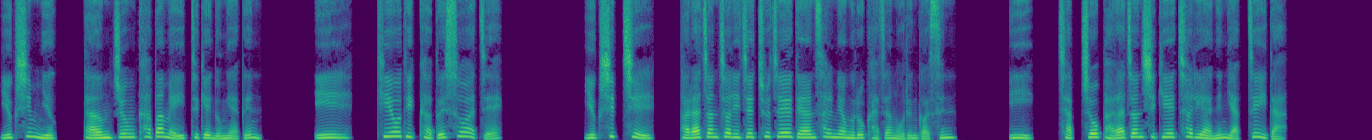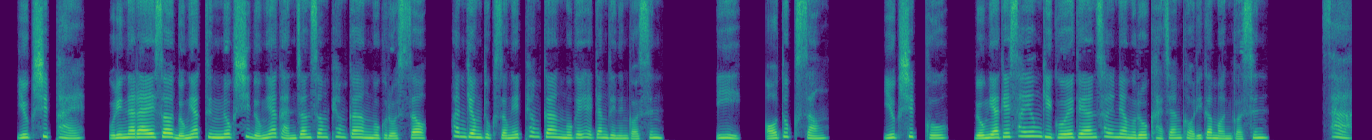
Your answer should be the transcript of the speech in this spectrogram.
66. 다음 중 카바메이트계 농약은 1. 티오디카브 수화제 67. 발화전 처리제 초제에 대한 설명으로 가장 옳은 것은 2. 잡초 발화전 시기에 처리하는 약제이다. 68. 우리나라에서 농약 등록 시 농약 안전성 평가 항목으로서 환경 독성의 평가 항목에 해당되는 것은 2. 어독성 69. 농약의 사용 기구에 대한 설명으로 가장 거리가 먼 것은 4.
